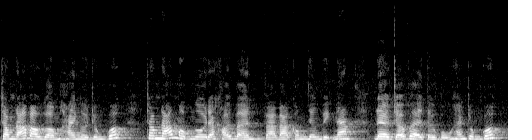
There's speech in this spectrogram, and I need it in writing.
trong đó bao gồm hai người Trung Quốc, trong đó một người đã khỏi bệnh và ba công dân Việt Nam đều trở về từ Vũ Hán Trung Quốc.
